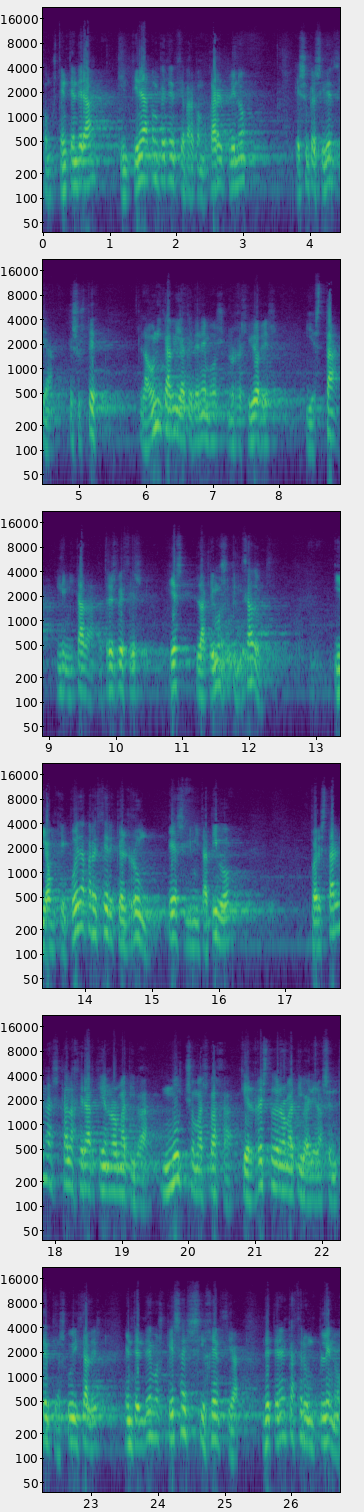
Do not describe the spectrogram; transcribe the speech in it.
Como usted entenderá, quien tiene la competencia para convocar el pleno es su presidencia, es usted. La única vía que tenemos los regidores, y está limitada a tres veces, es la que hemos utilizado. Y aunque pueda parecer que el RUM es limitativo, por estar en una escala jerárquica normativa mucho más baja que el resto de normativa y de las sentencias judiciales, entendemos que esa exigencia de tener que hacer un pleno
